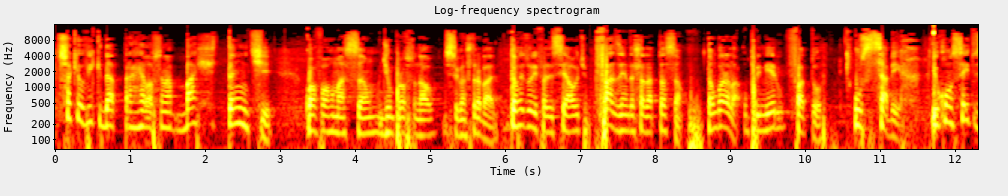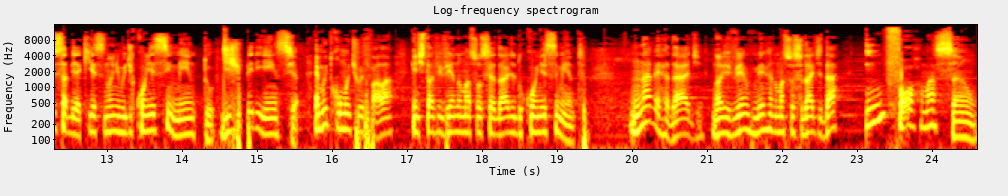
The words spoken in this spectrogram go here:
Só que eu vi que dá para relacionar bastante com a formação de um profissional de segurança do trabalho. Então resolvi fazer esse áudio fazendo essa adaptação. Então bora lá. O primeiro fator, o saber. E o conceito de saber aqui é sinônimo de conhecimento, de experiência. É muito comum a gente ouvir falar que a gente está vivendo uma sociedade do conhecimento. Na verdade, nós vivemos mesmo numa sociedade da informação.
